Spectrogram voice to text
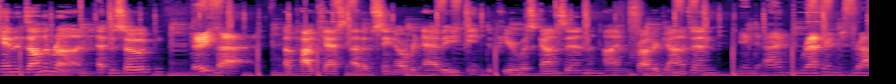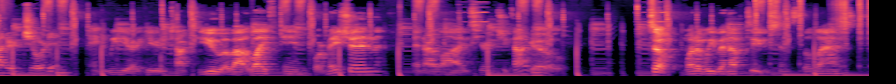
Canons on the Run, episode 35. a podcast out of St. Norbert Abbey in De Pere, Wisconsin. I'm Frater Jonathan, And I'm Reverend Frater Jordan. and we are here to talk to you about life in formation and our lives here in Chicago. So, what have we been up to since the last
